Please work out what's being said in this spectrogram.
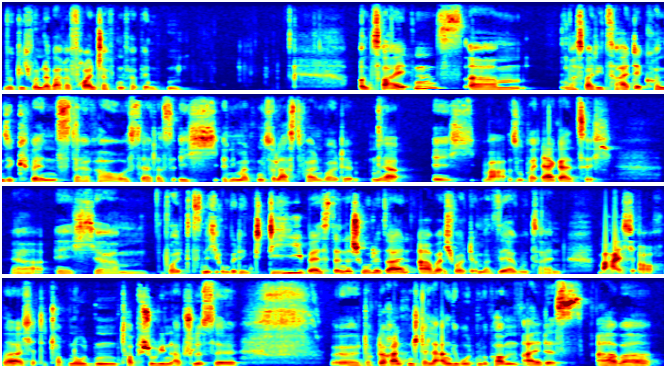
wirklich wunderbare Freundschaften verbinden. Und zweitens, ähm, was war die zweite Konsequenz daraus, ja, dass ich niemandem zur Last fallen wollte? Ja, ich war super ehrgeizig. Ja, ich ähm, wollte jetzt nicht unbedingt die Beste in der Schule sein, aber ich wollte immer sehr gut sein. War ich auch. Ne? Ich hatte Top-Noten, Top-Studienabschlüsse, äh, Doktorandenstelle angeboten bekommen, all das. Aber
